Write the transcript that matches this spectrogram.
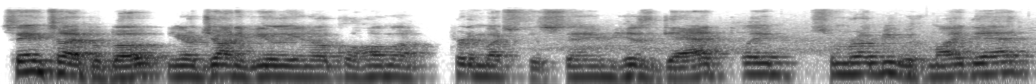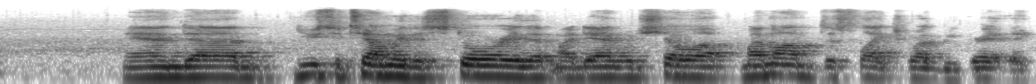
same type of boat. You know, Johnny Veely in Oklahoma, pretty much the same. His dad played some rugby with my dad and uh, used to tell me the story that my dad would show up. My mom dislikes rugby greatly,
